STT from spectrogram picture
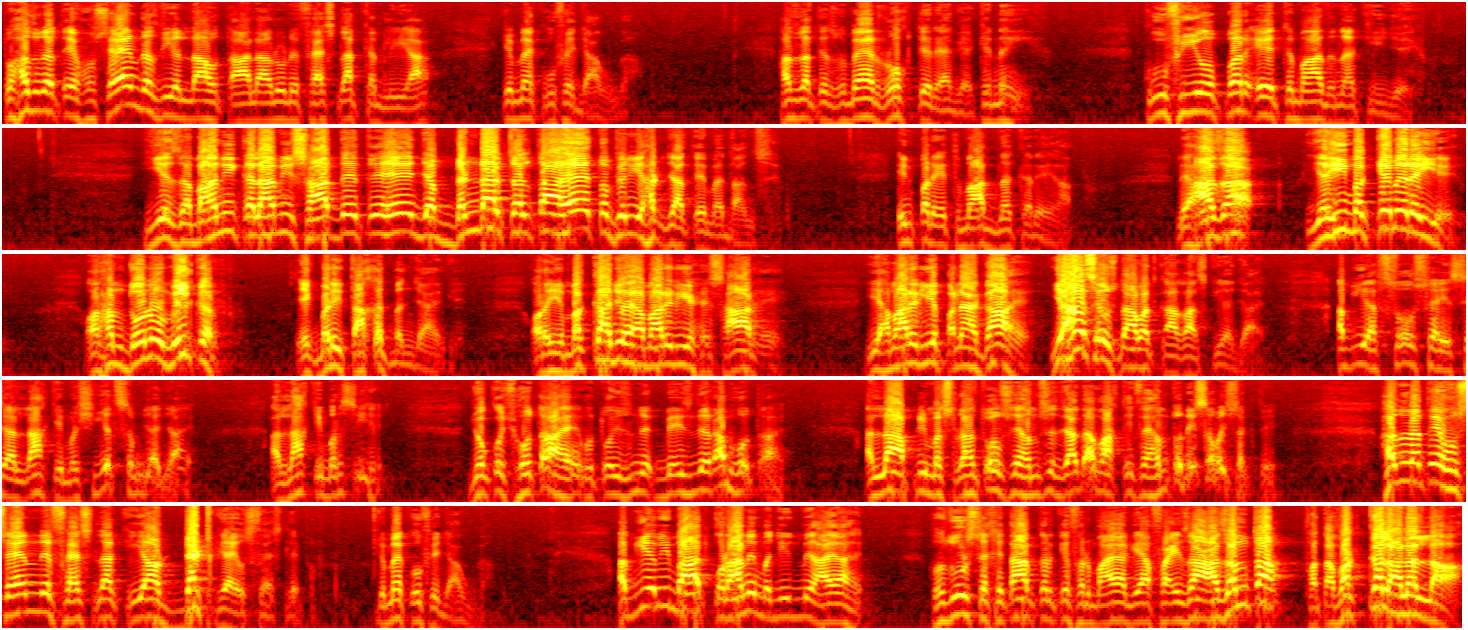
تو حضرت حسین رضی اللہ تعالیٰ عنہ نے فیصلہ کر لیا کہ میں کوفے جاؤں گا۔ حضرت زبیر روکتے رہ گئے کہ نہیں۔ کوفیوں پر اعتماد نہ کیجیے یہ زبانی کلامی ساتھ دیتے ہیں، جب ڈنڈا چلتا ہے تو پھر یہ ہٹ جاتے ہیں میدان سے۔ ان پر اعتماد نہ کریں آپ۔ لہذا یہی مکے میں رہیے اور ہم دونوں مل کر ایک بڑی طاقت بن جائیں گے۔ اور یہ مکہ جو ہے ہمارے لیے حصار ہے، یہ ہمارے لیے پناہ گاہ ہے، یہاں سے اس دعوت کا آغاز کیا جائے۔ اب یہ افسوس ہے، اس سے اللہ کی مشیت سمجھا جائے۔ اللہ کی مرضی ہے۔ جو کچھ ہوتا ہے، وہ تو بے عزن رب ہوتا ہے۔ اللہ اپنی مسلحتوں سے ہم سے زیادہ واقف ہے، ہم تو نہیں سمجھ سکتے۔ حضرت حسین نے فیصلہ کیا اور ڈٹ گئے اس فیصلے پر کہ میں کوفے جاؤں گا۔ اب یہ بھی بات قرآن مجید میں آیا ہے۔ حضور سے خطاب کر کے فرمایا گیا فیضا اعظم تھا فتح اللہ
